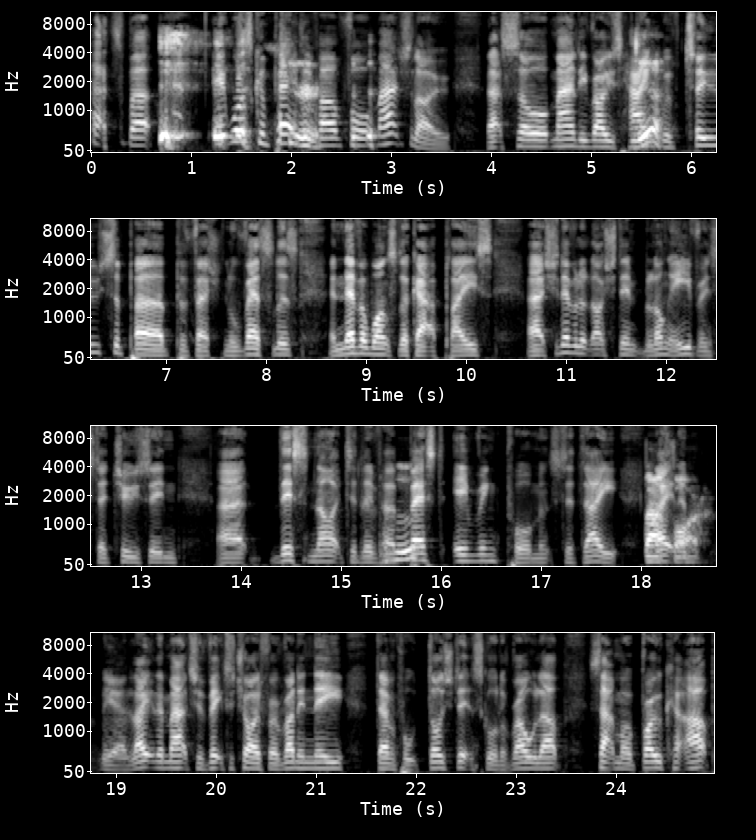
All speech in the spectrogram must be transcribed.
That's but it was competitive sure. hard fought match though. That saw Mandy Rose hang yeah. with two superb professional wrestlers and never once look out of place. Uh, she never looked like she didn't belong either, instead choosing uh, this night to deliver her mm-hmm. best in-ring performance to date. By late far. The, yeah, late in the match, Victor tried for a running knee. Davenport dodged it and scored a roll-up. Satomura broke it up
